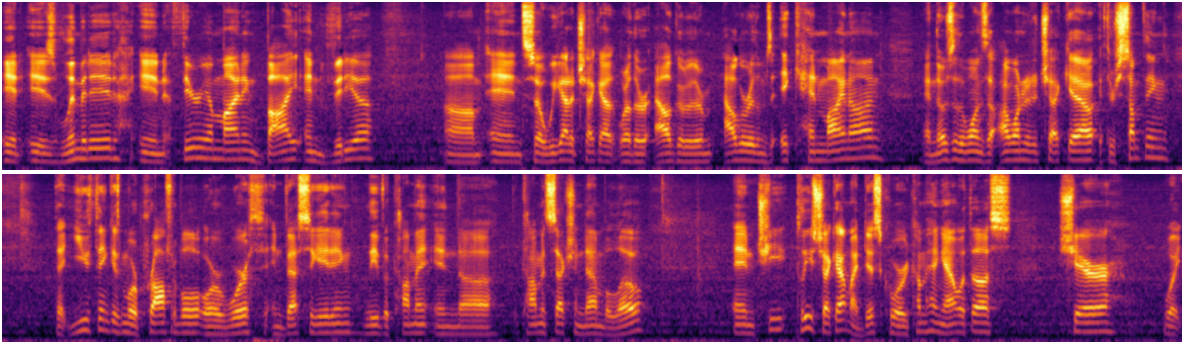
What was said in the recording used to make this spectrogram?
It is limited in Ethereum mining by NVIDIA. Um, and so we got to check out what other algorithm, algorithms it can mine on. And those are the ones that I wanted to check out. If there's something that you think is more profitable or worth investigating, leave a comment in uh, the comment section down below. And please check out my Discord. Come hang out with us. Share what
